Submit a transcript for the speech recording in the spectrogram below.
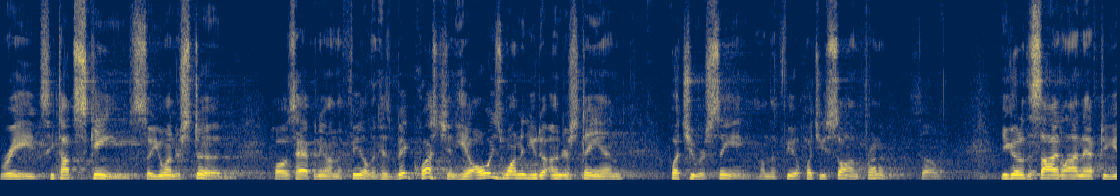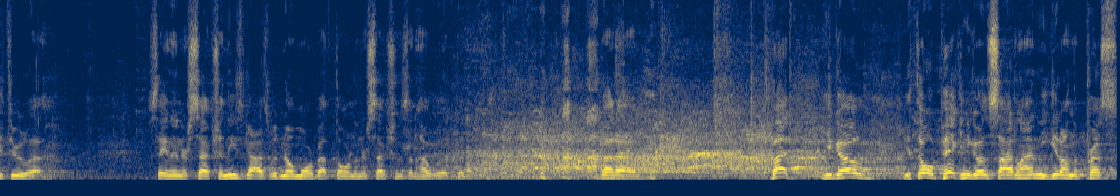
reads, he taught schemes, so you understood what was happening on the field. And his big question, he always wanted you to understand what you were seeing on the field, what you saw in front of you. So you go to the sideline after you threw a say an interception. These guys would know more about throwing interceptions than I would, but but uh, but you go, you throw a pick and you go to the sideline and you get on the press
